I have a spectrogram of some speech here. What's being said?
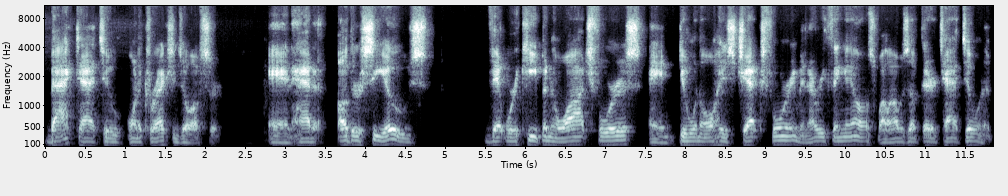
back tattoo on a corrections officer and had other COs that were keeping a watch for us and doing all his checks for him and everything else while I was up there tattooing him.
